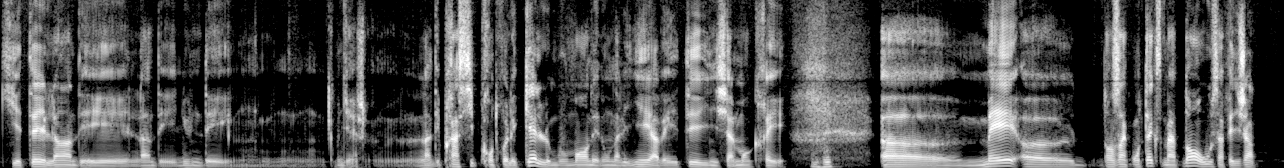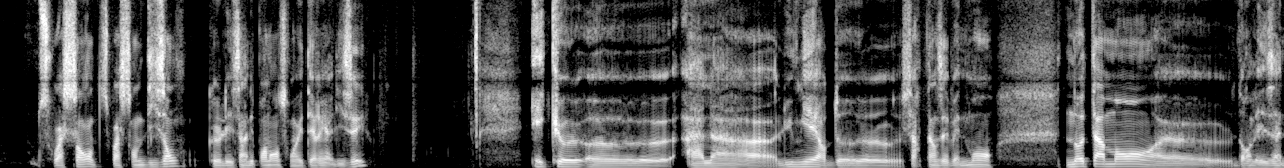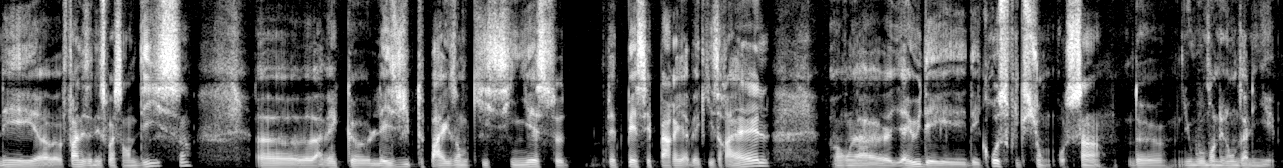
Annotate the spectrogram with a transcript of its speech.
qui était l'un des, l'un des, l'une des, l'un des principes contre lesquels le mouvement des non-alignés avait été initialement créé. Mhm. Euh, mais euh, dans un contexte maintenant où ça fait déjà 60, 70 ans que les indépendances ont été réalisées, et que, euh, à la lumière de certains événements, notamment euh, dans les années euh, fin des années 70, euh, avec l'Égypte par exemple qui signait ce, cette paix séparée avec Israël. On a, il y a eu des, des grosses frictions au sein de, du mouvement des non-alignés.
